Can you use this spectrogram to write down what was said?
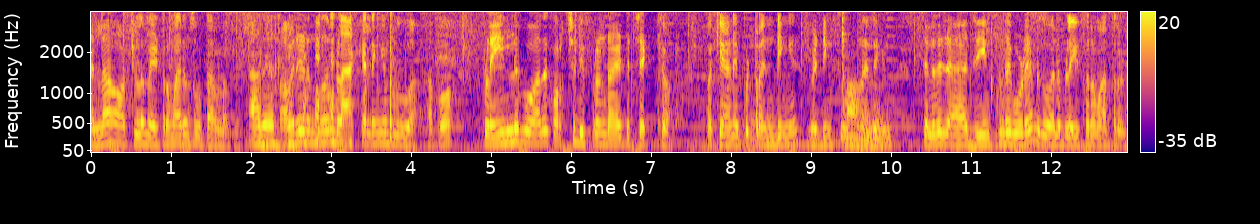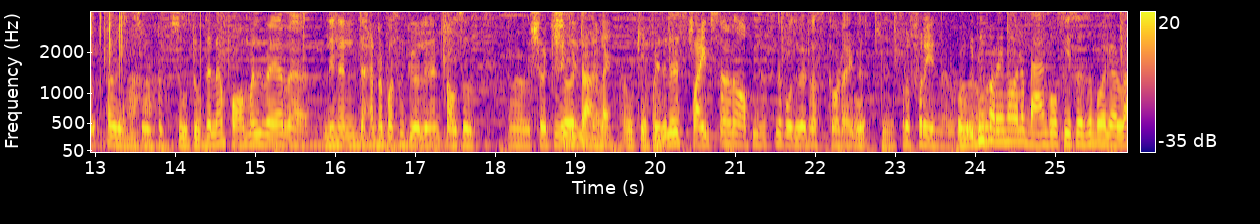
എല്ലാ ഹോട്ടലിലും വെയിറ്റർമാരും സൂട്ടാണല്ലോ അവരിടുന്നതും ബ്ലാക്ക് അല്ലെങ്കിൽ ബ്ലൂ ആ. അപ്പോൾ പ്ലെയിനിൽ പോവാതെ കുറച്ച് ഡിഫറെന്റ് ആയിട്ട് ചെക്കോ ഒക്കെയാണ് ഇപ്പോൾ ട്രെൻഡിങ് വെഡിങ് സൂട്ടിന് അല്ലെങ്കിൽ ചിലർ ജീൻസിന്റെ കൂടെയും ഇതുപോലെ ബ്ലേസർ മാത്രം ഇടും. സൂട്ടും. സൂട്ടും. ഇതെല്ലാം formal wear linen hundred percent pure linen trousers ഇതിൽ സ്ട്രൈപ്സ് ആണ് ഓഫീസേഴ്സിന് പൊതുവെ ഡ്രസ് കോഡായിട്ട് പ്രിഫർ ചെയ്യുന്നത്. ഇത് പറയുന്ന പോലെ ബാങ്ക് ഓഫീസേഴ്സ് പോലെയുള്ള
